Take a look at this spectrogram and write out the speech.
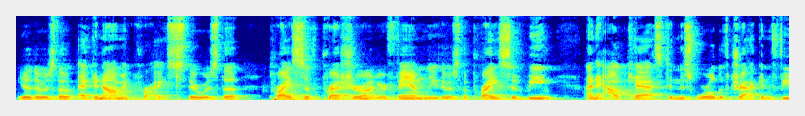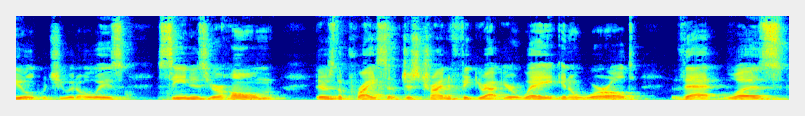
You know, there was the economic price, there was the price of pressure on your family, there was the price of being an outcast in this world of track and field, which you had always seen as your home. There's the price of just trying to figure out your way in a world that was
